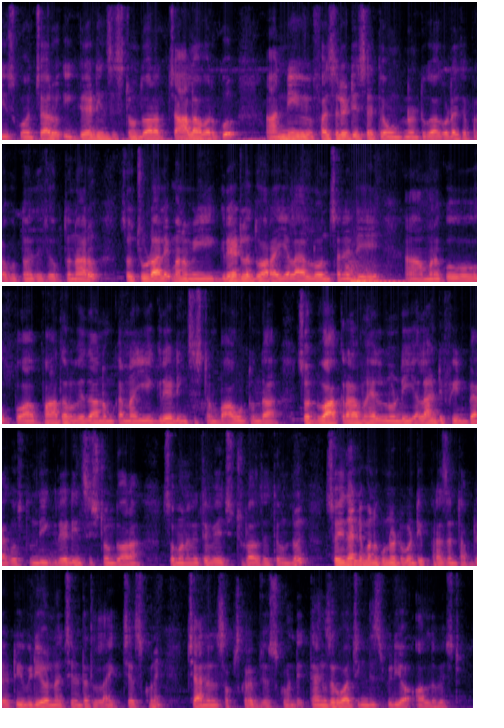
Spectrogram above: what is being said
తీసుకొచ్చారు. ఈ గ్రేడింగ్ సిస్టమ్ ద్వారా చాలా వరకు అన్ని ఫెసిలిటీస్ అయితే ఉంటున్నట్టుగా కూడా అయితే ప్రభుత్వం అయితే చెబుతున్నారు. సో చూడాలి మనం ఈ గ్రేడ్ల ద్వారా ఎలా లోన్స్ అనేది మనకు పాత విధానం కన్నా ఈ గ్రేడింగ్ సిస్టమ్ బాగుంటుందా? సో డ్వాక్రా మహిళ నుండి ఎలాంటి ఫీడ్బ్యాక్ వస్తుంది ఈ గ్రేడింగ్ సిస్టమ్ ద్వారా? సో మనమైతే వేచి చూడాల్సి అయితే ఉంటుంది. సో ఇదండి మనకు ఉన్నటువంటి ప్రజెంట్ అప్డేట్ ఈ వీడియో నచ్చినట్లయితే లైక్ చేసుకొని ఛానల్ సబ్స్క్రైబ్ చేసుకోండి. Thanks for watching this video all the best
